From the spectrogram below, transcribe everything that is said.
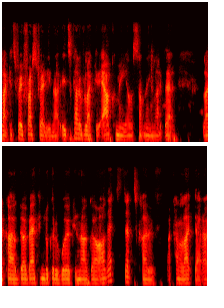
like it's very frustrating. It's kind of like alchemy or something like that. Like I'll go back and look at a work and I'll go, oh, that's that's kind of I kind of like that. I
